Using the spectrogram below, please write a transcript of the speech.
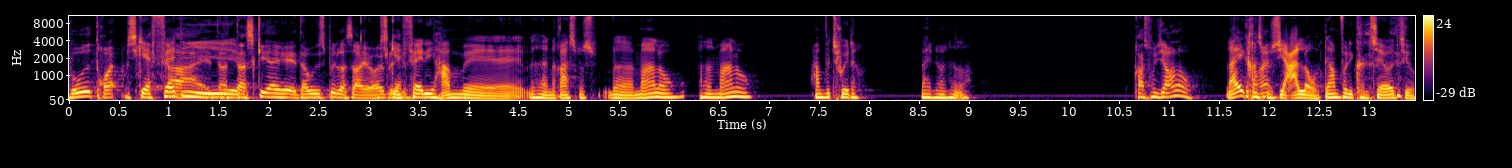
våde drøm, Vi skal have fat der, i... der, der, sker, der udspiller sig i Vi skal have øjeblikket. fat i ham, øh, hvad hedder han, Rasmus hvad Marlow? Hedder han, Marlow? Ham på Twitter. Hvad er det han hedder? Rasmus Jarlov. Nej, ikke Rasmus Jarlov. Det er ham for de konservative.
